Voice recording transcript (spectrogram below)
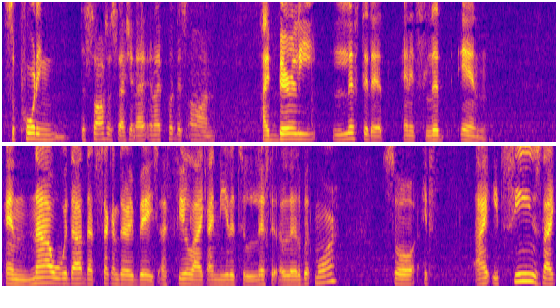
supporting the saucer section and I put this on, I barely lifted it and it slid in and now without that secondary base I feel like I needed to lift it a little bit more. So it I it seems like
